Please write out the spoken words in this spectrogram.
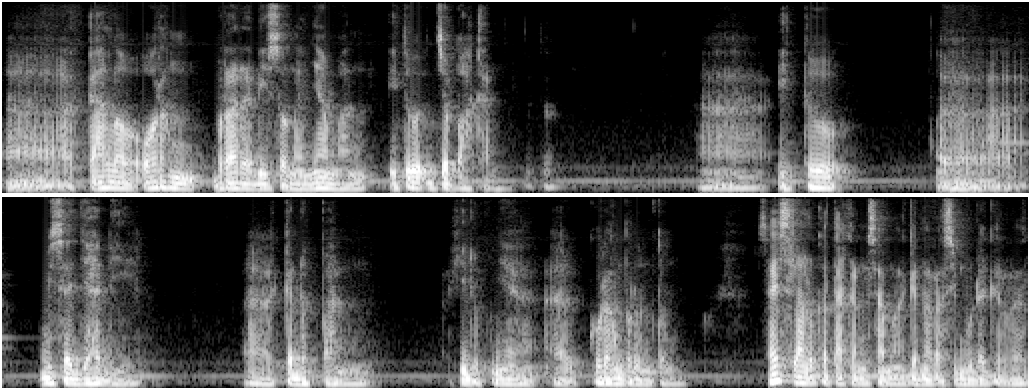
uh, kalau orang berada di zona nyaman itu jebakan. Uh, itu uh, bisa jadi uh, ke depan hidupnya uh, kurang beruntung saya selalu katakan sama generasi muda genera-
